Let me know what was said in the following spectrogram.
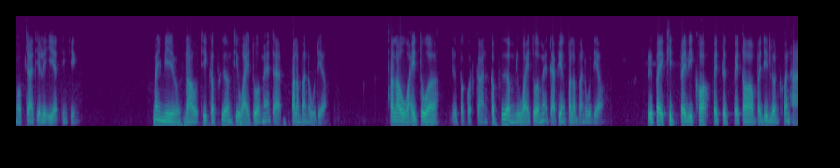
งบใจที่ละเอียดจริง ๆ ไม่มีเราที่กระเพื่อมที่ไหวตัวแม้แต่ปรมาณูเดียว ถ้าเราไหวตัวหรือปรากฏการกระเพื่อมหรือไหวตัวแม้แต่เพียงปรมาณูเดียว หรือไปคิดไปวิเคราะห์ไปตึกไปตองไปดิ้นรนค้นหา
